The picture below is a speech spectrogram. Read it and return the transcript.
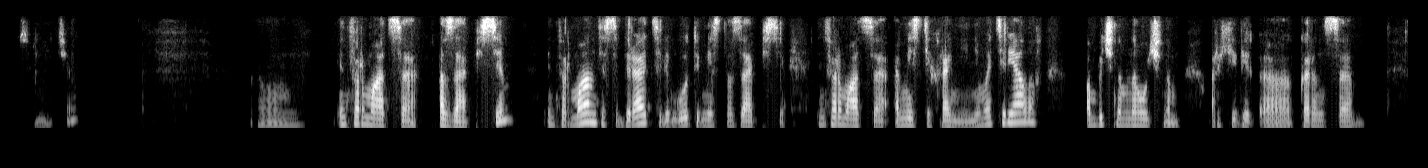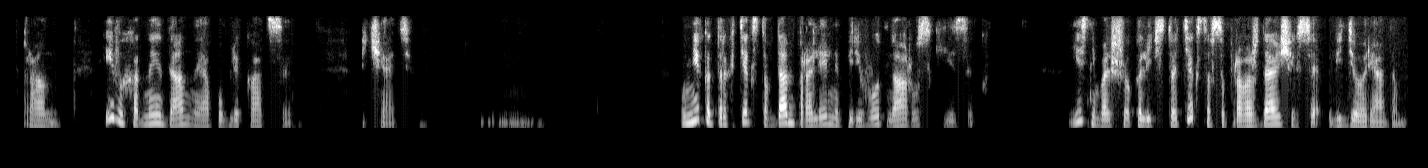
Извините. Информация о записи, информанты, собиратели, год и место записи, информация о месте хранения материалов, обычном научном архиве э, КРНС РАН и выходные данные о публикации печати. У некоторых текстов дан параллельный перевод на русский язык. Есть небольшое количество текстов, сопровождающихся видеорядом.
